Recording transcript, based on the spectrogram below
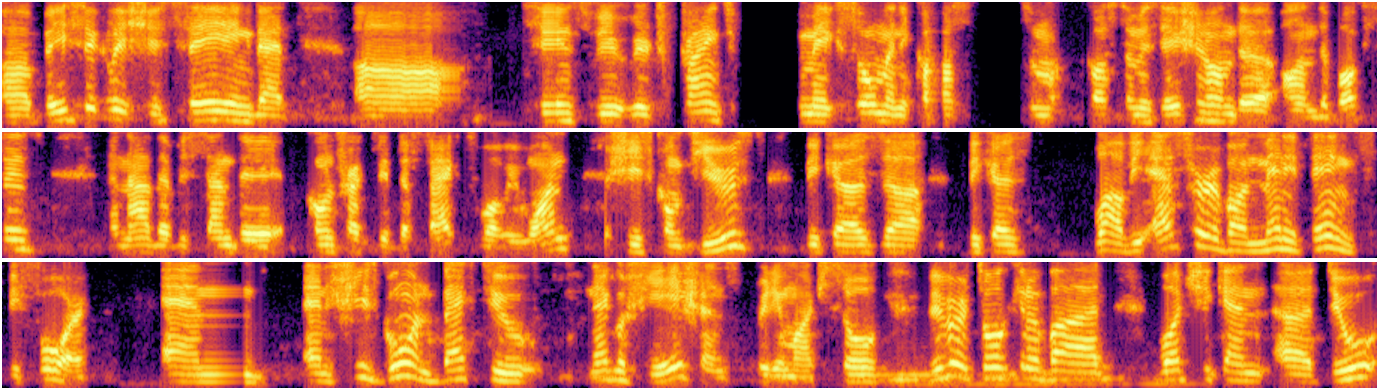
Uh, basically, she's saying that uh, since we, we're trying to make so many custom customization on the on the boxes, and now that we send the contract with the facts what we want, she's confused because uh, because well, we asked her about many things before, and and she's going back to negotiations pretty much. So we were talking about what she can uh, do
